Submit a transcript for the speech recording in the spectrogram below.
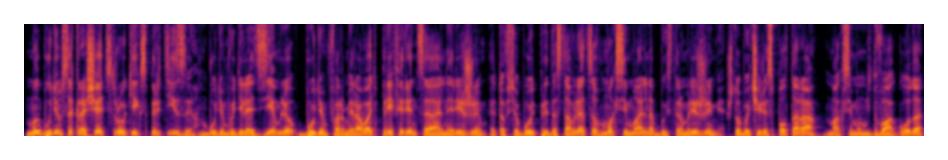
Мы будем сокращать сроки экспертизы, будем выделять землю, будем формировать преференциальный режим. Это все будет предоставляться в максимально быстром режиме, чтобы через полтора, максимум два года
